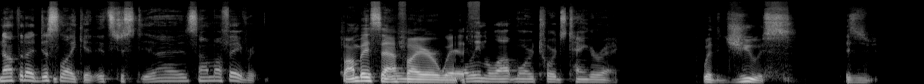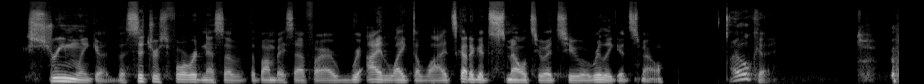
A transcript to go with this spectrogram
not that I dislike it. It's just uh, it's not my favorite. Bombay lean- Sapphire with I lean a lot more towards Tanqueray. with juice is extremely good. The citrus forwardness of the Bombay Sapphire, I, re- I liked a lot. It's got a good smell to it too, a really good smell. Okay.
